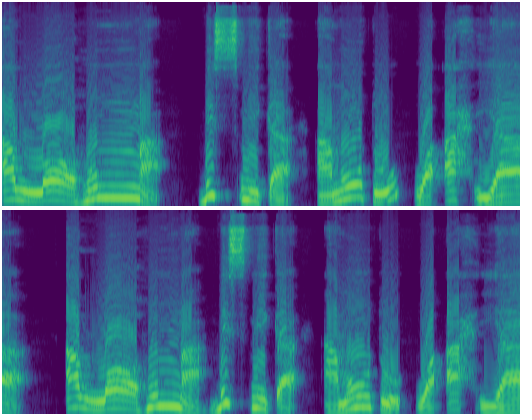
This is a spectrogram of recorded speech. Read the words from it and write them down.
আল্লাহুম্মা বিসমিকা আমুতু ওয়া আহইয়া। আল্লাহুম্মা বিসমিকা আমুতু ওয়া আহইয়া।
